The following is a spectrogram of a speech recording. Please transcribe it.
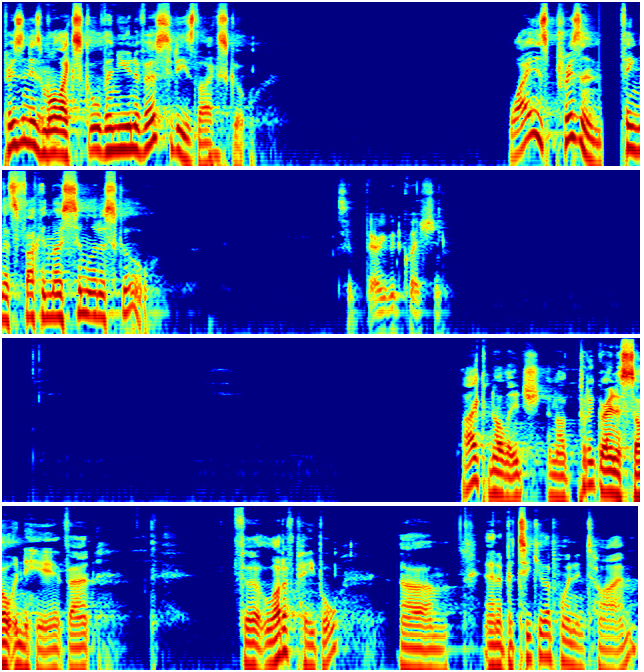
Prison is more like school than university is like school. Why is prison the thing that's fucking most similar to school? It's a very good question. I acknowledge, and I'll put a grain of salt in here, that for a lot of people, um, and a particular point in time,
